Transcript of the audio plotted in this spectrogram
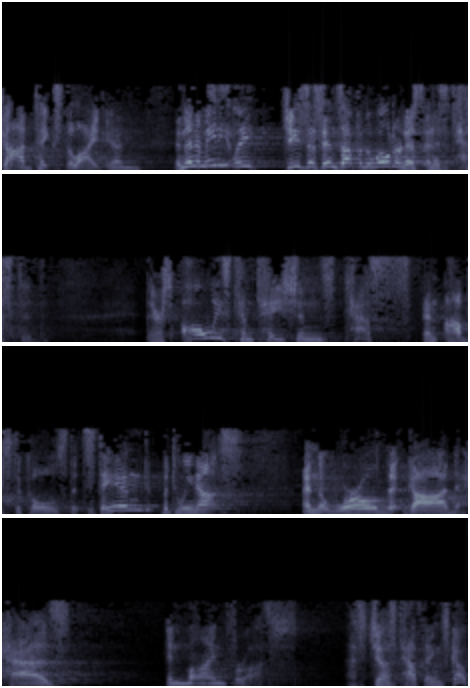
God takes delight in. And then immediately Jesus ends up in the wilderness and is tested. There's always temptations, tests, and obstacles that stand between us and the world that God has in mind for us. That's just how things go.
